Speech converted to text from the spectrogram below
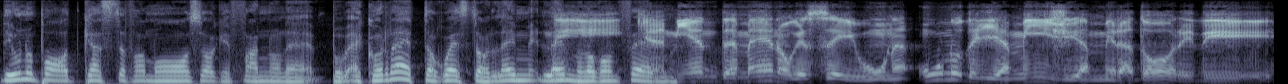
di un podcast famoso che fanno le... È corretto questo? Lei, lei me lo conferma? Niente meno che sei una- uno degli amici ammiratori di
